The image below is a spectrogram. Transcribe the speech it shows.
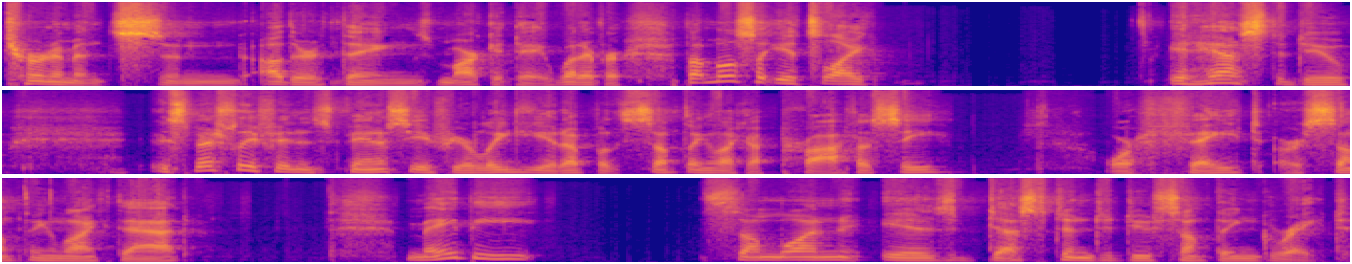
tournaments and other things, market day, whatever. But mostly, it's like it has to do, especially if it's fantasy, if you're linking it up with something like a prophecy or fate or something like that. Maybe someone is destined to do something great.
